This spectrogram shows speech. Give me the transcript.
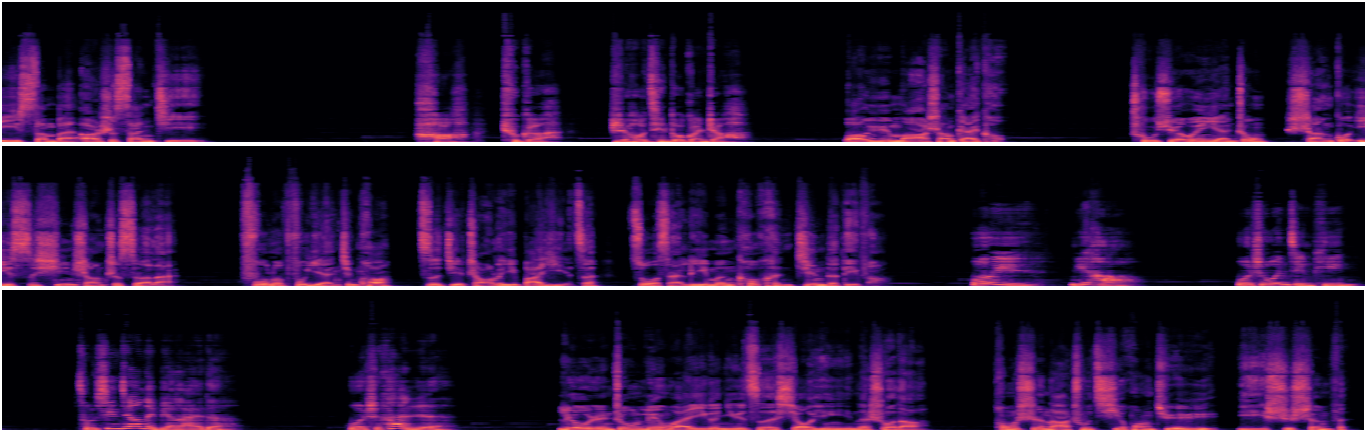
第三百二十三集。好，楚哥，日后请多关照。王宇马上改口。楚学文眼中闪过一丝欣赏之色来，扶了扶眼镜框，自己找了一把椅子，坐在离门口很近的地方。王宇，你好，我是温景平，从新疆那边来的，我是汉人。六人中另外一个女子笑吟吟的说道，同时拿出七皇绝玉以示身份。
